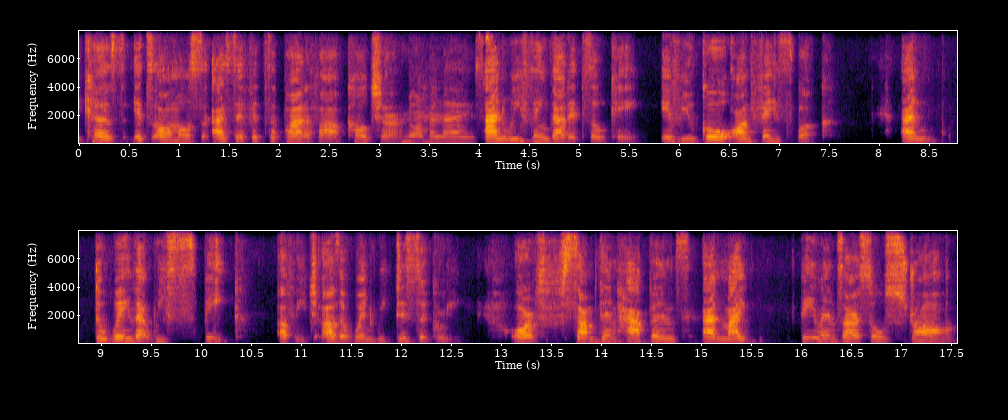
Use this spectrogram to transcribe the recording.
Because it's almost as if it's a part of our culture. Normalized. And we think that it's okay if mm-hmm. you go on Facebook and the way that we speak of each other when we disagree, or if something happens and my feelings are so strong,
